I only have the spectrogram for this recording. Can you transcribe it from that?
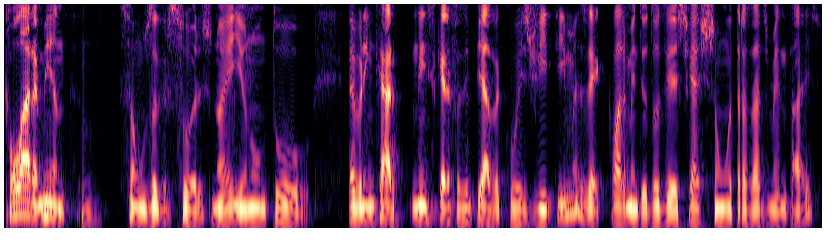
claramente, são os agressores, não é? E eu não estou a brincar, nem sequer a fazer piada com as vítimas, é que claramente eu estou a dizer estes gajos são atrasados mentais,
